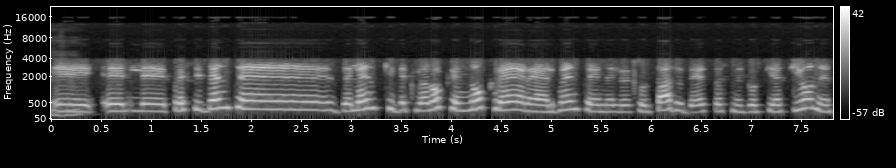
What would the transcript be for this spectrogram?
Eh, el eh, presidente Zelensky declaró que no cree realmente en el resultado de estas negociaciones.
